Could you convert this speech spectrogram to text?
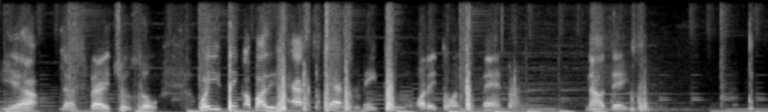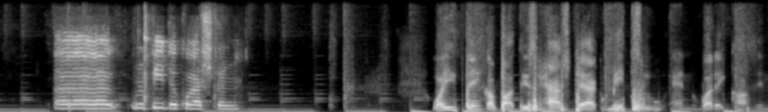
Yeah, that's very true. So, what do you think about these hashtags Me Too and what they're doing to men nowadays? Uh, repeat the question. What do you think about this hashtag Me Too and what they causing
